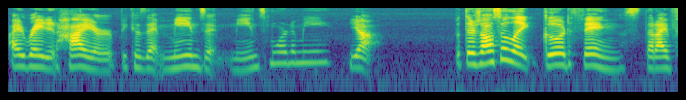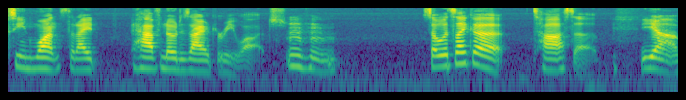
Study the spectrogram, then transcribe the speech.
I rate it higher because that means it means more to me. Yeah. But there's also like good things that I've seen once that I have no desire to rewatch. Mhm. So it's like a toss up. Yeah.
